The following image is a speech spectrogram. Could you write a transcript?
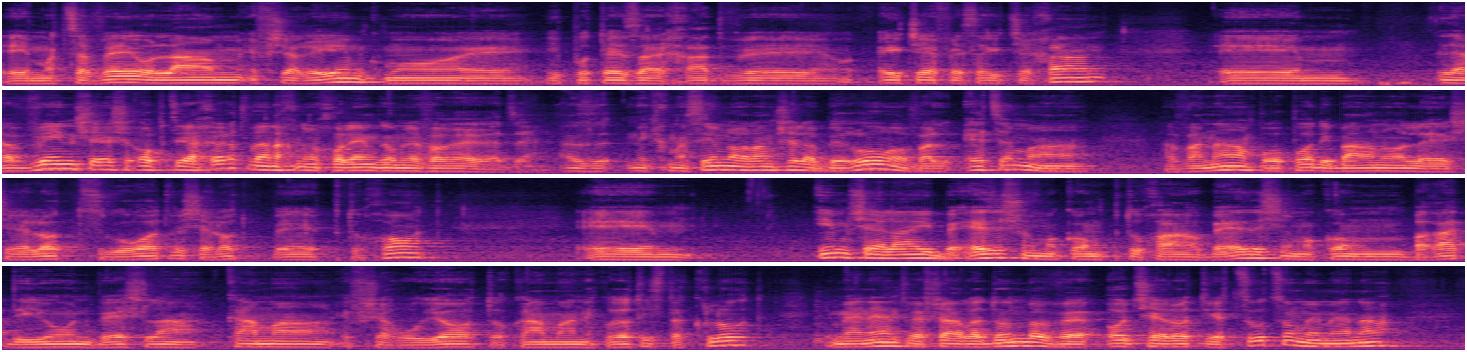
אה, מצבי עולם אפשריים, כמו אה, היפותזה 1 ו-H0, H1, להבין שיש אופציה אחרת ואנחנו יכולים גם לברר את זה. אז נכנסים לעולם של הבירור, אבל עצם ההבנה, אפרופו דיברנו על שאלות סגורות ושאלות פתוחות, אם שאלה היא באיזשהו מקום פתוחה או באיזשהו מקום ברת דיון ויש לה כמה אפשרויות או כמה נקודות הסתכלות, היא מעניינת ואפשר לדון בה ועוד שאלות יצוצו ממנה,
